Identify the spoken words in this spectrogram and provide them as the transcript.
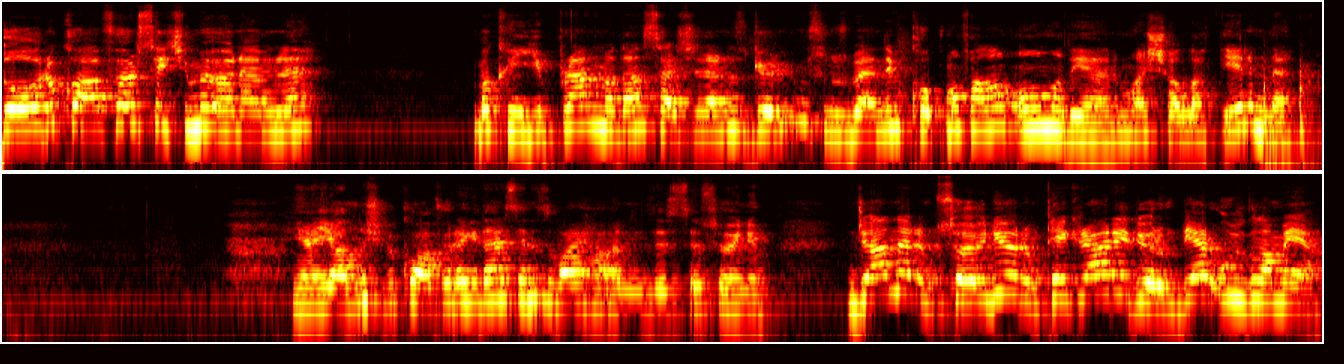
Doğru kuaför seçimi önemli. Bakın yıpranmadan saçlarınız görüyor musunuz? Bende bir kopma falan olmadı yani. Maşallah diyelim de. Yani yanlış bir kuaföre giderseniz vay halinize size söyleyeyim. Canlarım söylüyorum tekrar ediyorum diğer uygulamaya.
